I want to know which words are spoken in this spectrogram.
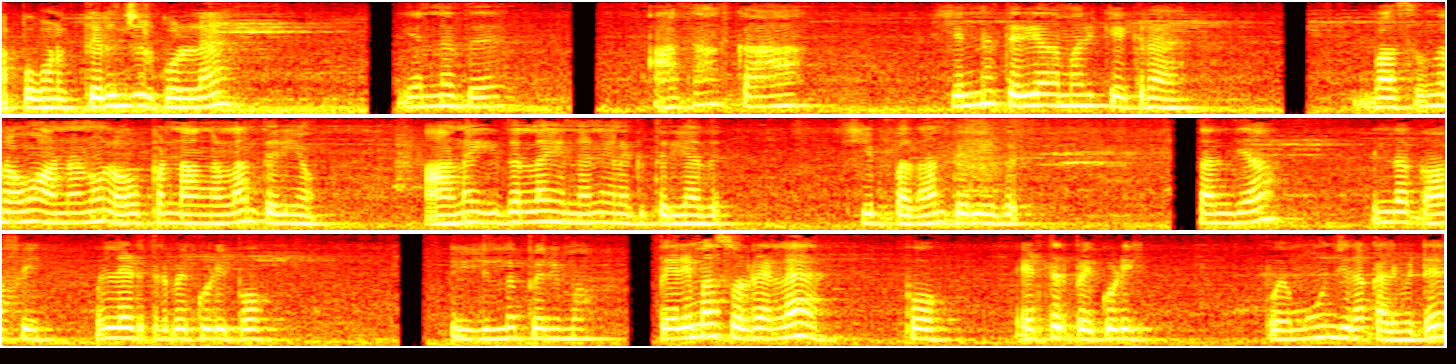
அப்போ உனக்கு தெரிஞ்சிருக்கும்ல? என்னது? அதான்க்கா. என்ன தெரியாத மாதிரி கேட்குற வசுந்தராவும் அண்ணனும் லவ் பண்ணாங்கலாம் தெரியும். ஆனால் இதெல்லாம் என்னன்னு எனக்கு தெரியாது. இப்போ தான் தெரியுது. சந்தியா இந்த காஃபி உள்ளே எடுத்துகிட்டு போய் குடி போ. இல்லை பெரியம்மா. பெரியம்மா சொல்கிறேன்ல போ எடுத்துகிட்டு போய் குடி. போய் மூஞ்சிலாம் கழுவிட்டு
